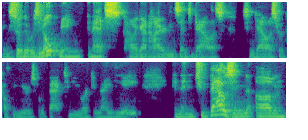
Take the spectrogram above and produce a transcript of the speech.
And so there was an opening, and that's how I got hired and sent to Dallas. I was in Dallas for a couple of years, moved back to New York in 98. And then in 2000, um,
